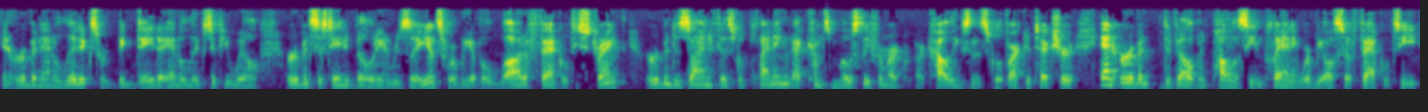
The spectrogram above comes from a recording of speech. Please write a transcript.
in urban analytics or big data analytics, if you will, urban sustainability and resilience, where we have a lot of faculty strength, urban design and physical planning, that comes mostly from our, our colleagues in the School of Architecture, and urban development policy and planning, where we also have faculty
